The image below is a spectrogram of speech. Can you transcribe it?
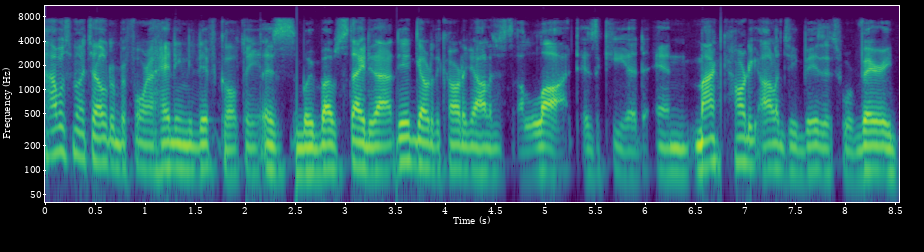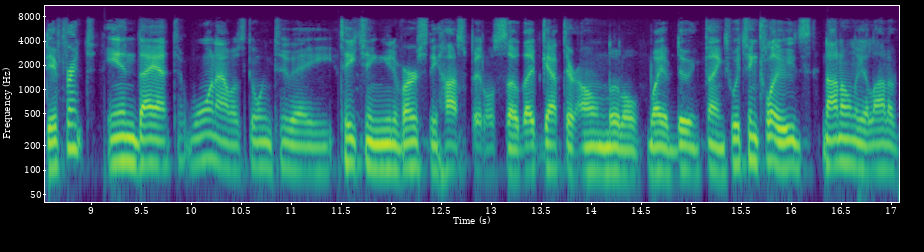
I was much older before I had any difficulty. As we both stated, I did go to the cardiologist a lot as a kid, and my cardiology visits were very different in that one, I was going to a teaching university hospital, so they've got their own little way of doing things, which includes not only a lot of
